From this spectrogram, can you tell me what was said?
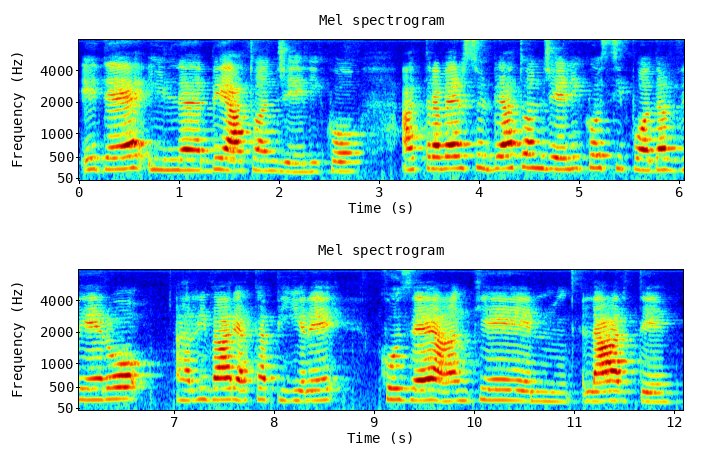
ed è il Beato Angelico. Attraverso il Beato Angelico si può davvero arrivare a capire cos'è anche l'arte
